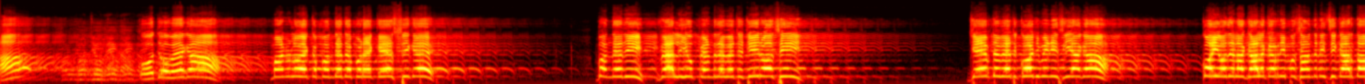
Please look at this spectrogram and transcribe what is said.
ਹਾਂ, ਕੁਝ ਹੋਵੇਗਾ। ਮੰਨ ਲਓ ਇੱਕ ਬੰਦੇ ਤੇ ਬੜੇ ਕੇਸ ਸੀਗੇ। ਬੰਦੇ ਦੀ ਵੈਲਿਊ ਪਿੰਡ ਦੇ ਵਿੱਚ ਜ਼ੀਰੋ ਸੀ। ਜੇਬ ਦੇ ਵਿੱਚ ਕੁਝ ਵੀ ਨਹੀਂ ਸੀ ਹੈਗਾ। ਕੋਈ ਉਹਦੇ ਨਾਲ ਗੱਲ ਕਰਨੀ ਪਸੰਦ ਨਹੀਂ ਸੀ ਕਰਦਾ।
